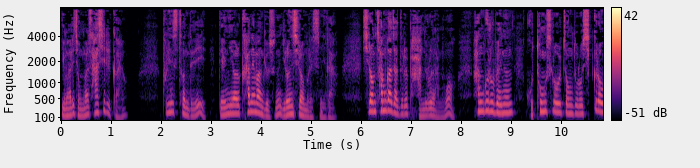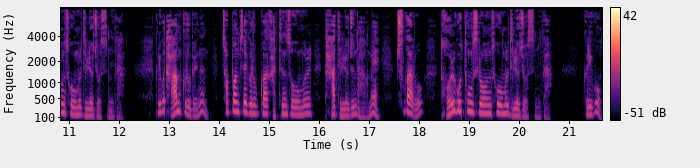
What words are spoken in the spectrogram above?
이 말이 정말 사실일까요? 프린스턴대의 데니얼 카네만 교수는 이런 실험을 했습니다. 실험 참가자들을 반으로 나누어 한 그룹에는 고통스러울 정도로 시끄러운 소음을 들려주었습니다. 그리고 다음 그룹에는 첫 번째 그룹과 같은 소음을 다 들려준 다음에 추가로 덜 고통스러운 소음을 들려주었습니다. 그리고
